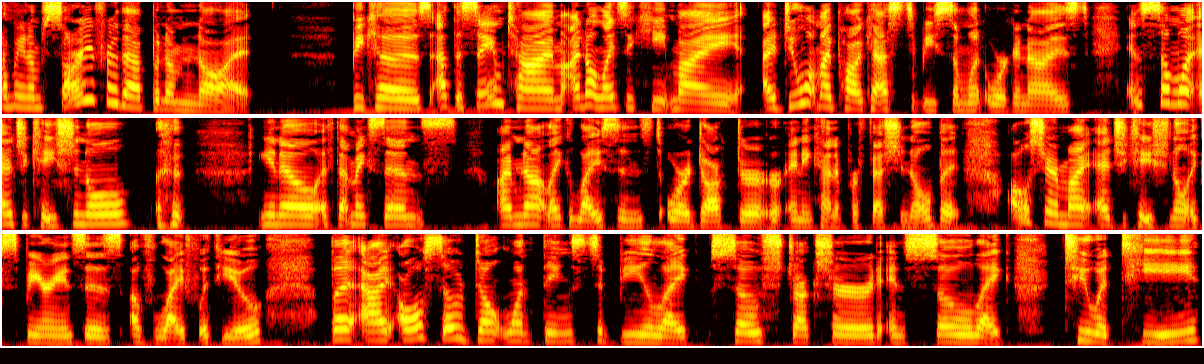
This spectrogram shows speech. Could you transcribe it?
I mean, I'm sorry for that, but I'm not because at the same time, I don't like to keep my, I do want my podcast to be somewhat organized and somewhat educational, you know, if that makes sense. I'm not like licensed or a doctor or any kind of professional, but I'll share my educational experiences of life with you. But I also don't want things to be like so structured and so like to a T.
